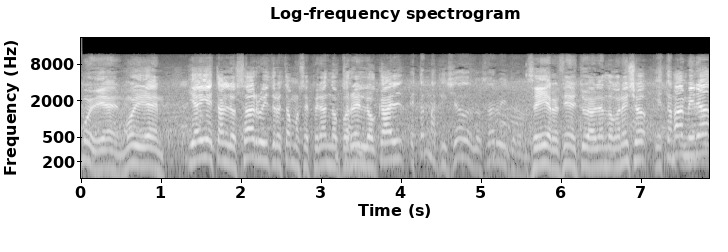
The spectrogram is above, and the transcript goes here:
Muy bien, muy bien. Y ahí están los árbitros, estamos esperando por el local. ¿Están maquillados los árbitros? Sí, recién estuve hablando con ellos. Ah, mira,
